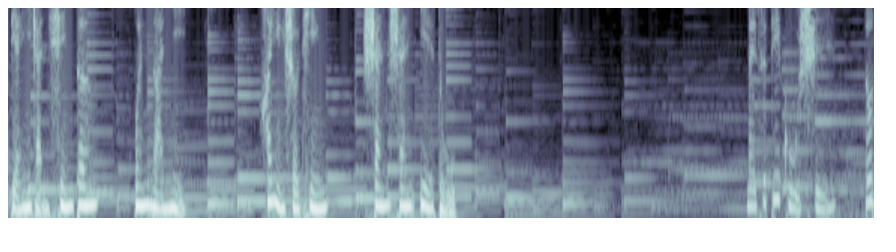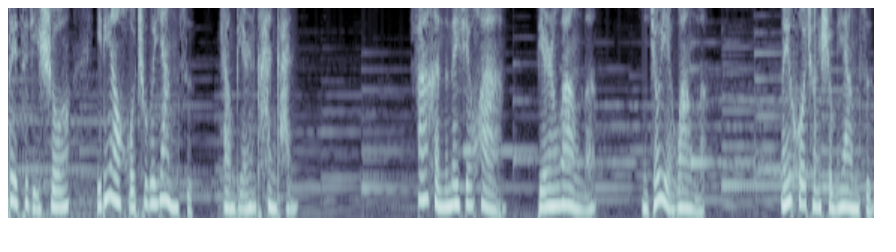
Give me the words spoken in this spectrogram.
点一盏心灯，温暖你。欢迎收听《珊珊夜读》。每次低谷时，都对自己说，一定要活出个样子，让别人看看。发狠的那些话，别人忘了，你就也忘了。没活成什么样子，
